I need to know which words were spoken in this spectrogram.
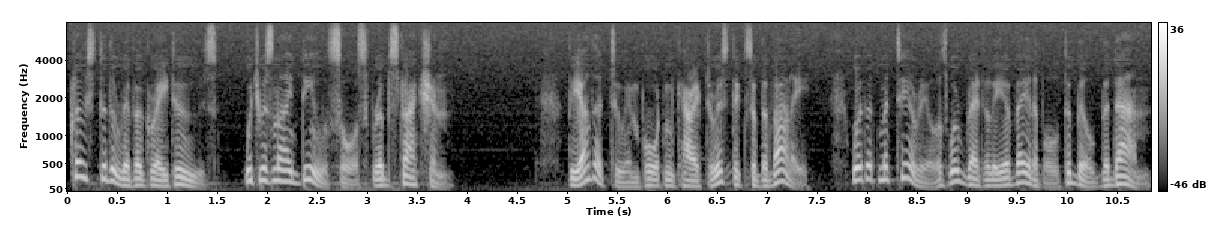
close to the River Great Ouse, which was an ideal source for abstraction. The other two important characteristics of the valley were that materials were readily available to build the dam,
